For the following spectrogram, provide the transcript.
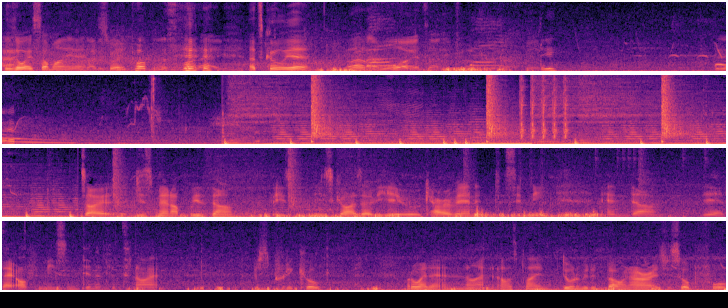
There's always someone, yeah. Sweet. The spot, eh? That's cool, yeah. I don't know why, it's only Yep. So just met up with um, these these guys over here who are caravanning to Sydney, and um, yeah, they offered me some dinner for tonight, which is pretty cool. What a way to end the night! I was playing, doing a bit of bow and arrow as you saw before,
